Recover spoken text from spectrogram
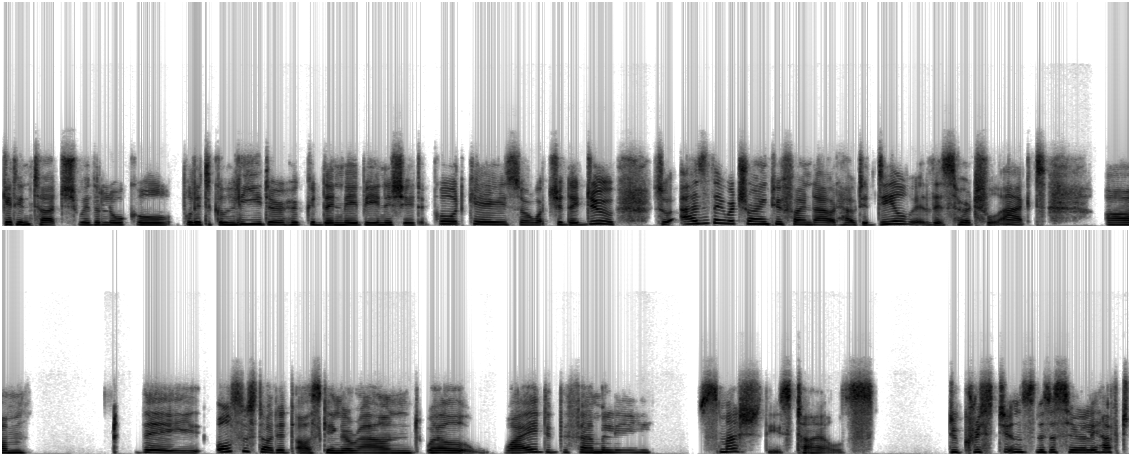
get in touch with a local political leader who could then maybe initiate a court case or what should they do. So as they were trying to find out how to deal with this hurtful act um, they also started asking around well why did the family smash these tiles? Do christians necessarily have to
